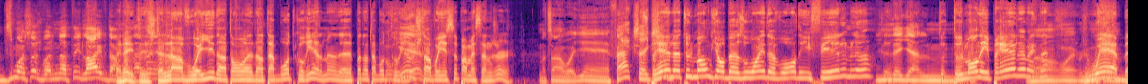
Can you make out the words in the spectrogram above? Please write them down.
Dis-moi ça, je vais le noter live dans Ben là, je te l'ai envoyé dans, ton, dans ta boîte courriel, man. Euh, Pas dans ta boîte Courriel. courriel, je t'ai envoyé ça par Messenger. M'as-tu envoyé un fax avec prêt, ça? là, tout le monde qui a besoin de voir des films, là? Illégalement. Tout tout le monde est prêt, là, maintenant? Non, ouais, m'en Web,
